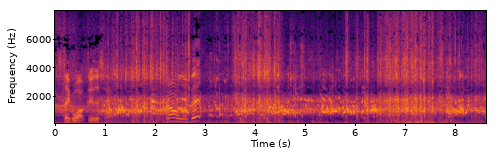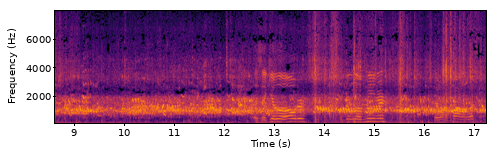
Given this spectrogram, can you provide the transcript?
Let's take a walk through this house. Drawn a little bit. As they get a little older, they get a little meaner. They want to follow us.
